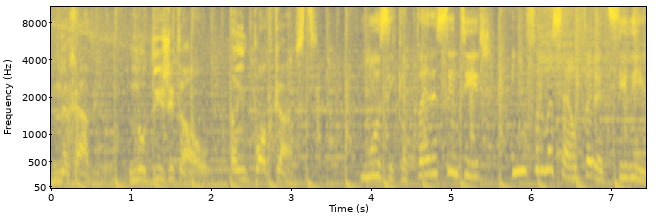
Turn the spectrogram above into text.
Na rádio, no digital, em podcast. Música para sentir, informação para decidir.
